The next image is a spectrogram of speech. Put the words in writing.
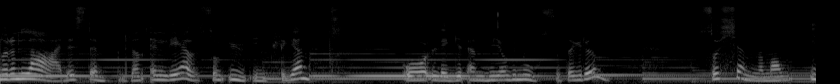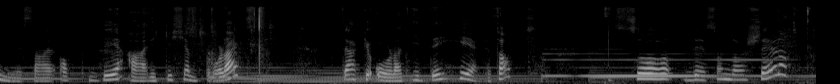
når en lærer stempler en elev som uintelligent og legger en diagnose til grunn, så kjenner man inni seg at det er ikke kjempeålreit. Det er ikke ålreit i det hele tatt. Så det som da skjer, da,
